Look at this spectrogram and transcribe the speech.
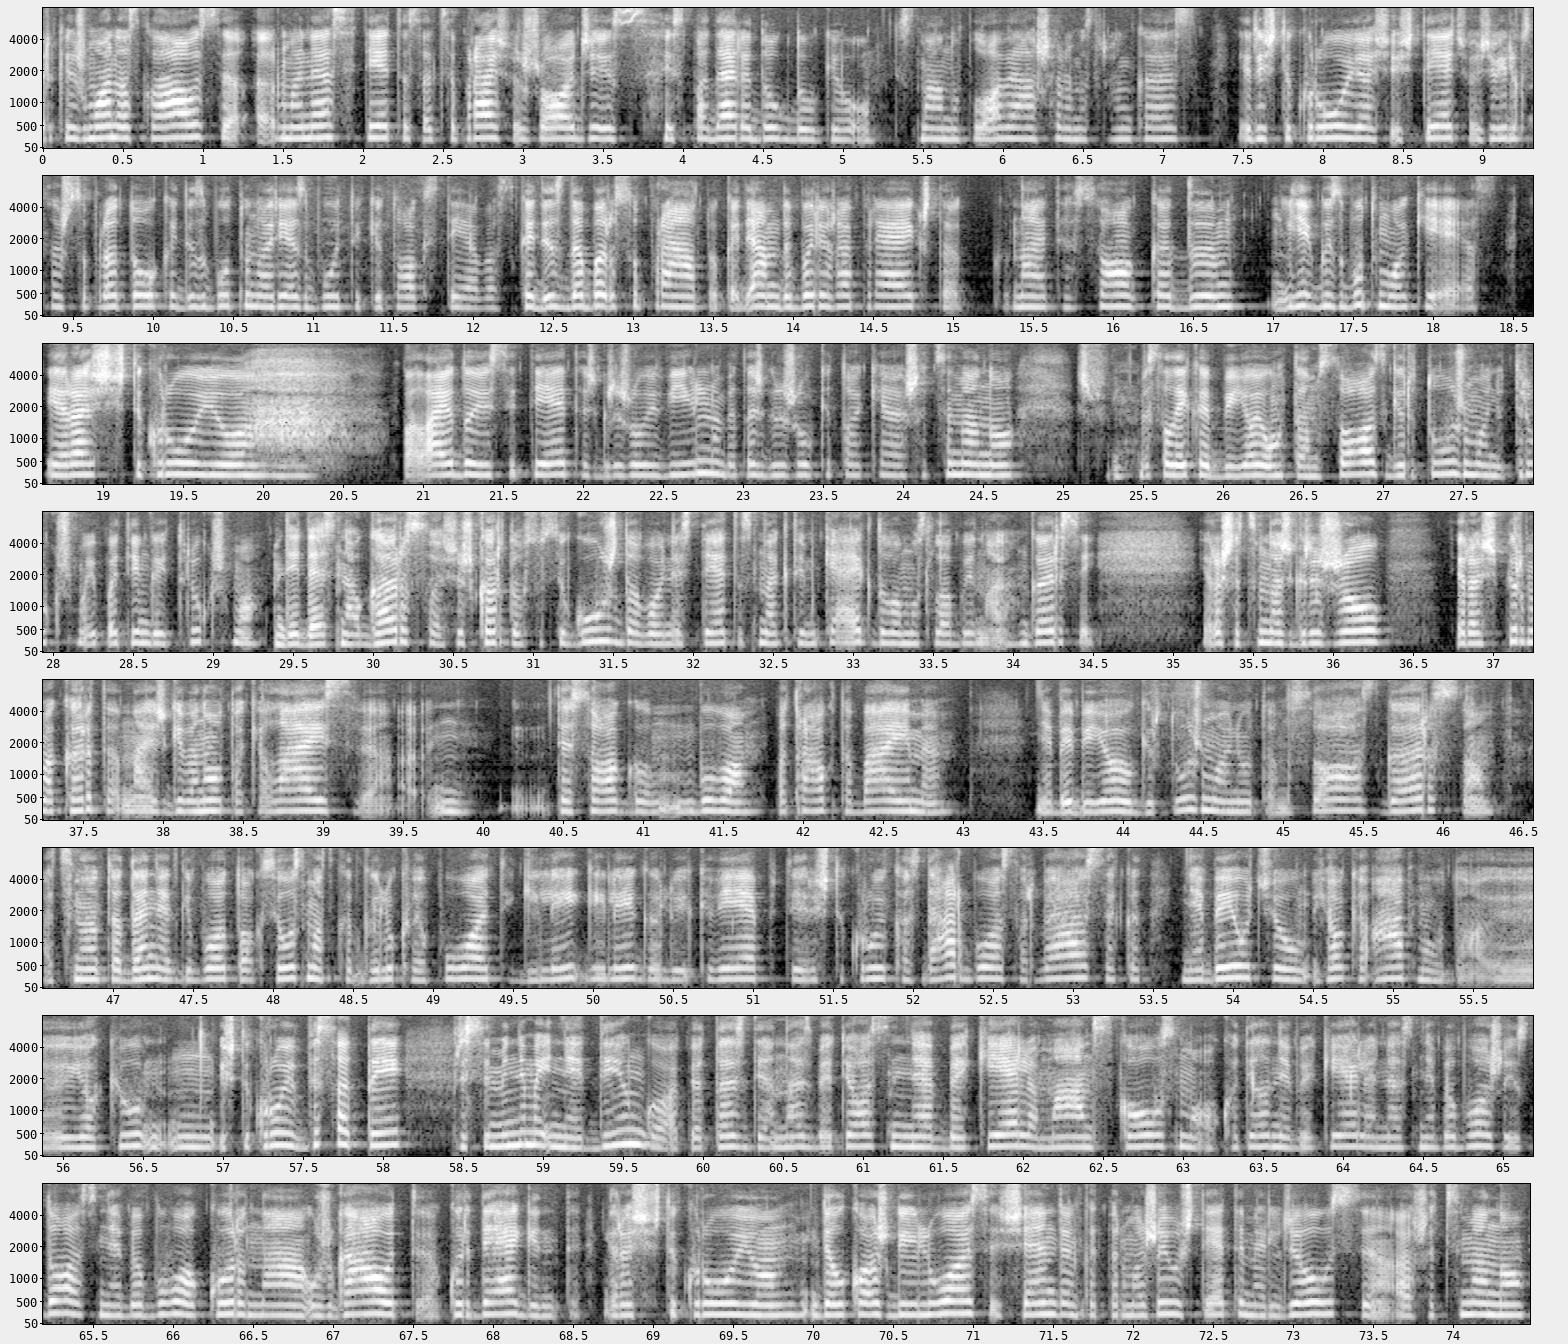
Ir kai žmonės klausė, ar manęs tėtis atsiprašė žodžiais, jis padarė daug daugiau. Jis man nuplovė ašaromis rankas. Ir iš tikrųjų aš iš tėčio žvilgsnio aš supratau, kad jis būtų norėjęs būti kitoks tėvas, kad jis dabar suprato, kad jam dabar yra preikšta, na tiesiog, kad jeigu jis būtų mokėjęs. Ir aš iš tikrųjų palaidojusi tėtį, aš grįžau į Vilnių, bet aš grįžau kitokia. Aš atsimenu, aš visą laiką bijojau tamsos, girtų žmonių, triukšmo, ypatingai triukšmo, didesnio garso, aš iš karto susigūždavau, nes tėtis naktim keikdavo mus labai na, garsiai. Ir aš atsimenu, aš grįžau Ir aš pirmą kartą, na, išgyvenau tokią laisvę. Tiesiog buvo patraukta baime nebebijojau girtų žmonių, tamsos, garso. Atsimenu, tada netgi buvo toks jausmas, kad galiu kvepuoti, giliai, giliai galiu įkvėpti. Ir iš tikrųjų, kas dar buvo svarbiausia, kad nebejaučiau jokio apmaudo, e, jokių, iš tikrųjų, visa tai prisiminimai nedingo apie tas dienas, bet jos nebekėlė man skausmo, o kodėl nebekėlė, nes nebebuvo žaizdos, nebebuvo kur, na, užgauti, kur deginti. Ir aš iš tikrųjų, dėl ko aš gailiuosi šiandien, kad per mažai užtėti meldžiausi, meldžiausi, aš atsimenu,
